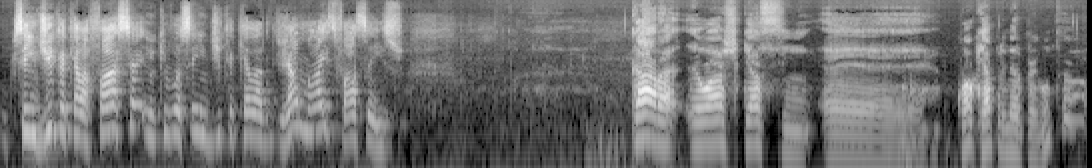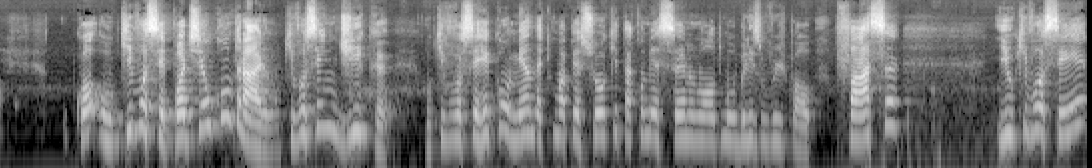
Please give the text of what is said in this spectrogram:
o que você indica que ela faça e o que você indica que ela jamais faça isso? Cara, eu acho que é assim. É... Qual que é a primeira pergunta? O que você pode ser o contrário? O que você indica? O que você recomenda que uma pessoa que está começando no automobilismo virtual faça e o que você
